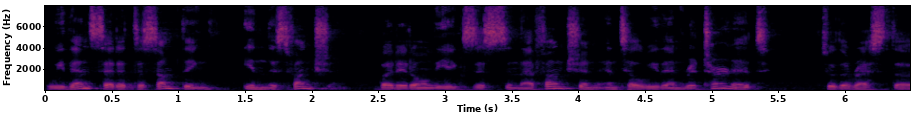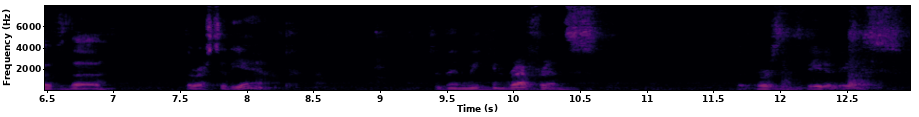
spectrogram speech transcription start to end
We then set it to something in this function, but it only exists in that function until we then return it to the rest of the, the rest of the app. So then we can reference the person's database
